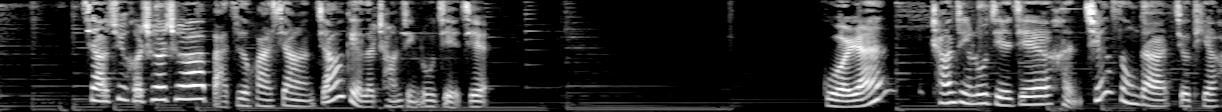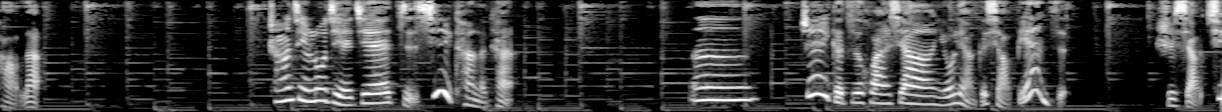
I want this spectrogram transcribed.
小趣和车车把自画像交给了长颈鹿姐姐。果然。长颈鹿姐姐很轻松的就贴好了。长颈鹿姐姐仔细看了看，嗯，这个自画像有两个小辫子，是小趣。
